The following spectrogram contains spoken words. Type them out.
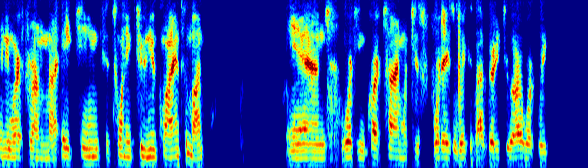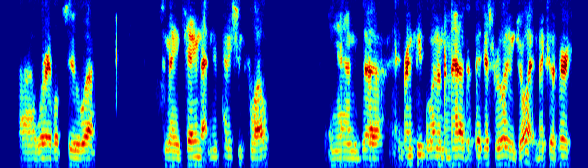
anywhere from uh, 18 to 22 new clients a month and working part time, which is four days a week, about 32 hour work week. Uh, we're able to, uh, to maintain that new patient flow and, uh, and bring people in in a manner that they just really enjoy. It makes it a very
